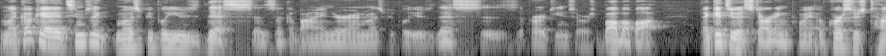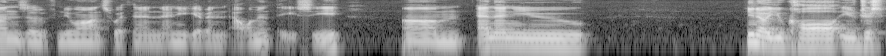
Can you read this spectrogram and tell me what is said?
I'm like, okay, it seems like most people use this as like a binder, and most people use this as a protein source. Blah blah blah. That gets you a starting point. Of course, there's tons of nuance within any given element that you see, um, and then you, you know, you call, you just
